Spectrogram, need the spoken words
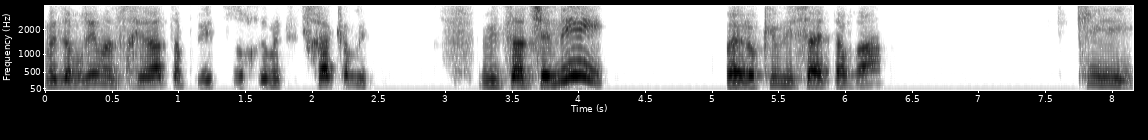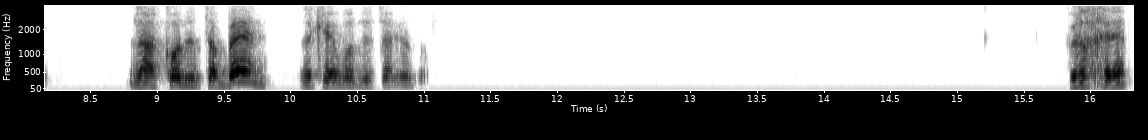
מדברים על זכירת הברית, זוכרים את יצחק אבינו. ומצד שני, והאלוקים נישא את אברהם, כי לעקוד את הבן זה כאב עוד יותר גדול. ולכן,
